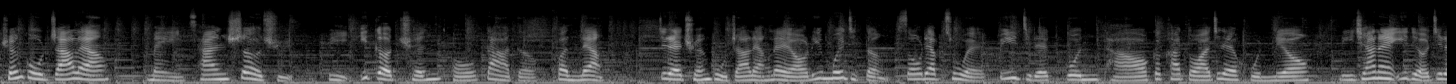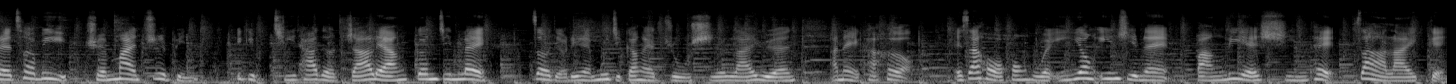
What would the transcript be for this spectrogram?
全谷杂粮每餐摄取比一个拳头大的分量。这个全谷杂粮类哦，你每一顿所摄取的比一个拳头搁较大的这个分量，而且呢，伊着这个糙米、全麦制品以及其他的杂粮、根茎类，做着你的每一天的主食来源，安尼会较好哦，会使互丰富的营养饮食呢，帮你的身体再来健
